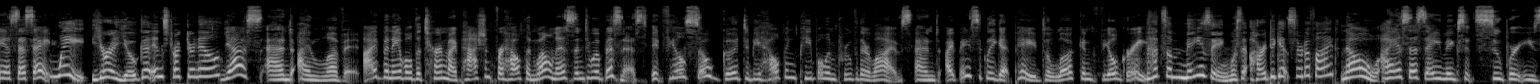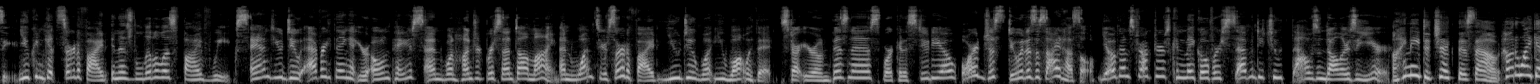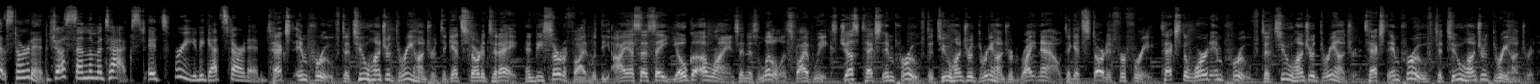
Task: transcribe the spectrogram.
ISSA. Wait, you're a yoga instructor now? Yes, and I love it. I've been able to turn my passion for health and wellness into a business. It feels so good to be helping people improve their lives, and I basically get paid to look and feel great. That's amazing. Was it hard to get certified? No, ISSA makes it super easy. You can get certified in as little as five weeks, and you do everything at your own pace and 100% online. And once you're certified, you do what you want with it. Start your own business, work at a studio, or just do it as a side hustle. Yoga instructors can make over $72,000 a year. I need to check this out. How do I get started? Just send them a text. It's free to get started. Text IMPROVE to 200 300 to get started today and be certified with the ISSA Yoga Alliance in as little as five weeks. Just text IMPROVE to 200 300 right now to get started for free. Text the word IMPROVE to 200 300. Text IMPROVE to 200 300.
